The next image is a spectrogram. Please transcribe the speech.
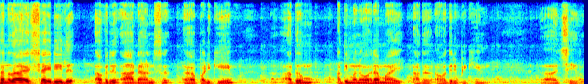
തനതായ ശൈലിയിൽ അവർ ആ ഡാൻസ് പഠിക്കുകയും അത് അതിമനോഹരമായി അത് അവതരിപ്പിക്കുകയും ചെയ്തു.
